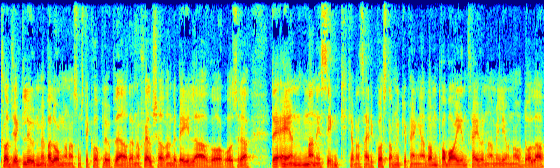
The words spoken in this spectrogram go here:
Project Loon med ballongerna som ska koppla upp världen och självkörande bilar och, och sådär. Det är en money sink kan man säga. Det kostar mycket pengar. De drar bara in 300 miljoner dollar.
